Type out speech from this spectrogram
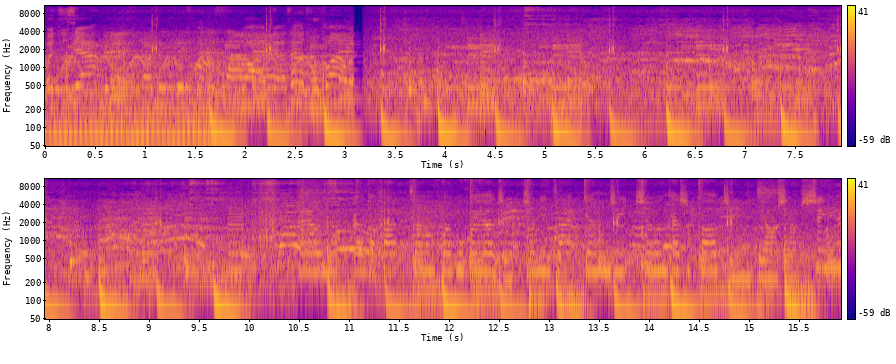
喂，子谦，哇，两三个头发。还有那个头发烫会不会有劲？沉溺在眼睛，新闻开始报警，不要小心，有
